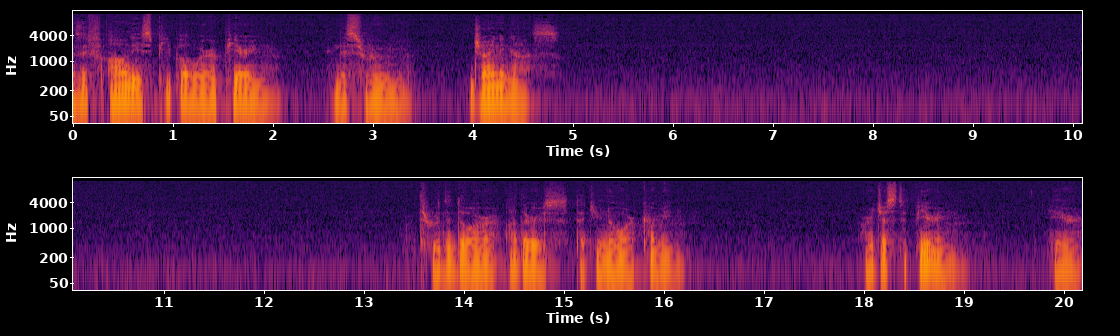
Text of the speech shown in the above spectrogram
As if all these people were appearing in this room, joining us. through the door others that you know are coming or just appearing here.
